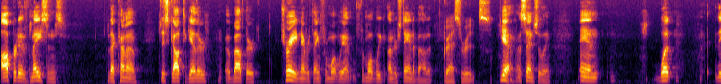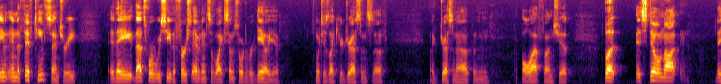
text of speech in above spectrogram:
operative Masons that kind of just got together about their trade and everything from what we from what we understand about it. Grassroots. Yeah, essentially. And what in in the 15th century, they that's where we see the first evidence of like some sort of regalia, which is like your dress and stuff, like dressing up and all that fun shit. But it's still not. They,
